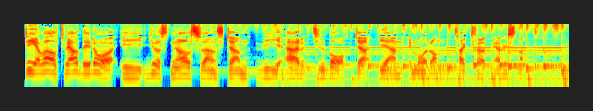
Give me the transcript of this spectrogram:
Det var allt vi hade idag i Just nu Allsvenskan. Vi är tillbaka igen imorgon. Tack för att ni har lyssnat.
